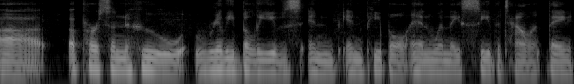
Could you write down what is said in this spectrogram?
uh, a person who really believes in in people. And when they see the talent they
